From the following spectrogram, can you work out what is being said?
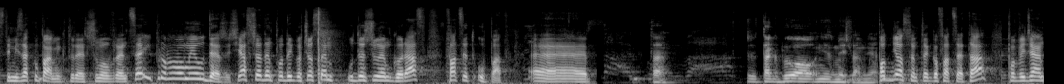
z tymi zakupami, które trzymał w ręce i próbował mnie uderzyć. Ja szedłem pod jego ciosem, uderzyłem go raz, facet upadł. E, Tak. Tak było, nie zmyślam, nie? podniosłem tego faceta, powiedziałem,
